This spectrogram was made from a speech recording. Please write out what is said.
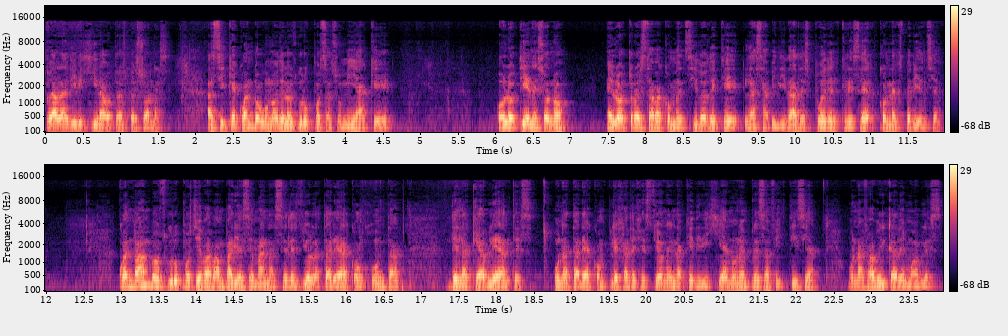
para dirigir a otras personas. Así que cuando uno de los grupos asumía que o lo tienes o no, el otro estaba convencido de que las habilidades pueden crecer con la experiencia. Cuando ambos grupos llevaban varias semanas, se les dio la tarea conjunta de la que hablé antes, una tarea compleja de gestión en la que dirigían una empresa ficticia, una fábrica de muebles.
